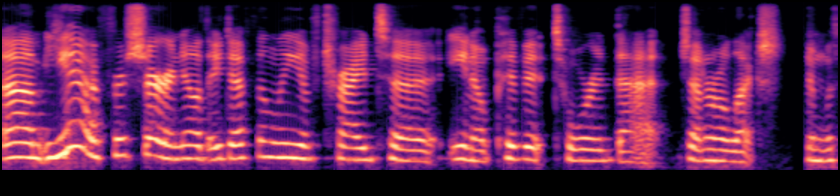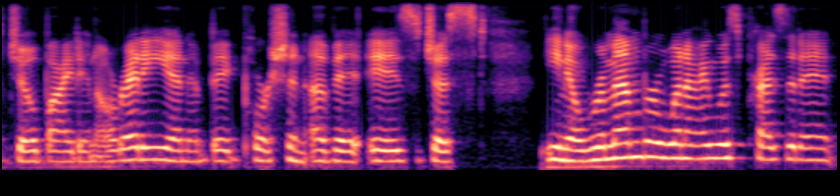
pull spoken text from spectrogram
Um, yeah, for sure. No, they definitely have tried to, you know, pivot toward that general election with Joe Biden already, and a big portion of it is just, you know, remember when I was president,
